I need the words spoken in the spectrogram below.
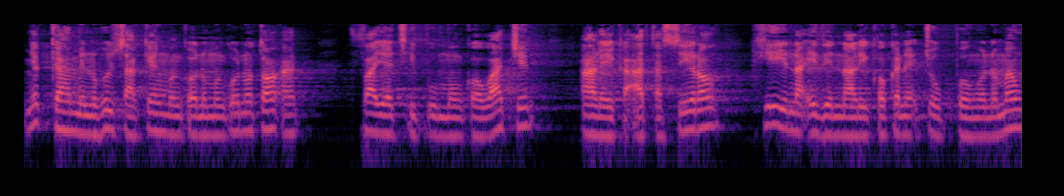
nyegah minhu saking mengkono-mengkono taat. Fayajibu mongko wajib alaika atas sira hina idzin nalika kena coba ngono mau.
